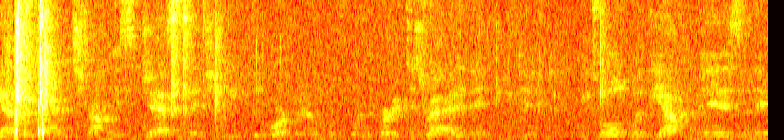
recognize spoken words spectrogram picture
together, I would strongly suggest that you leave the courtroom before the verdict is read and then you can be told what the outcome is and then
